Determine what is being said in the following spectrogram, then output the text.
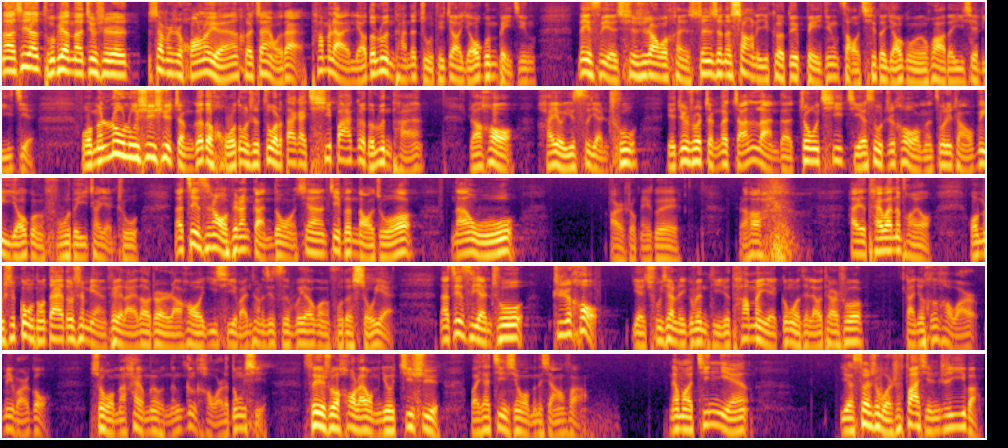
那这张图片呢，就是上面是黄乐园和张友代，他们俩聊的论坛的主题叫“摇滚北京”。那次也其实让我很深深的上了一课对北京早期的摇滚文化的一些理解。我们陆陆续续整个的活动是做了大概七八个的论坛，然后还有一次演出。也就是说，整个展览的周期结束之后，我们做了一场为摇滚服务的一场演出。那这次让我非常感动，像这个脑浊、南无、二手玫瑰，然后 还有台湾的朋友，我们是共同，大家都是免费来到这儿，然后一起完成了这次微摇滚服的首演。那这次演出之后，也出现了一个问题，就他们也跟我在聊天说，感觉很好玩，没玩够，说我们还有没有能更好玩的东西。所以说后来我们就继续往下进行我们的想法。那么今年也算是我是发起人之一吧。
